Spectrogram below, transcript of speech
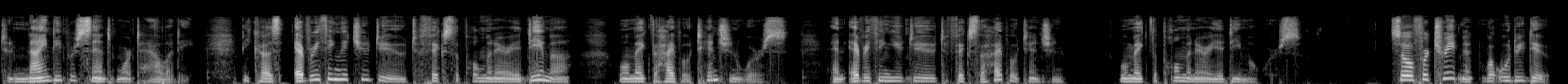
to 90% mortality because everything that you do to fix the pulmonary edema will make the hypotension worse, and everything you do to fix the hypotension will make the pulmonary edema worse. So for treatment, what would we do?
